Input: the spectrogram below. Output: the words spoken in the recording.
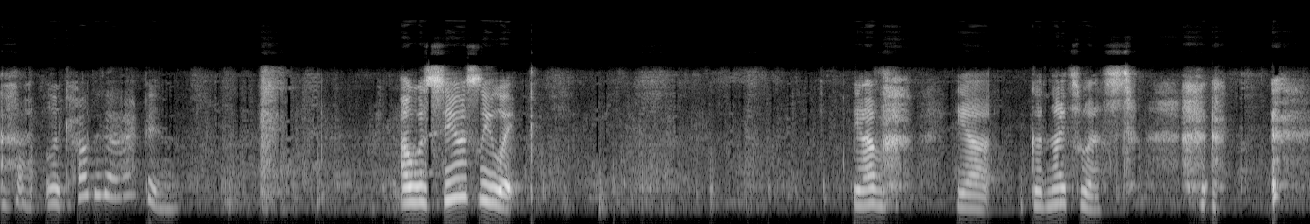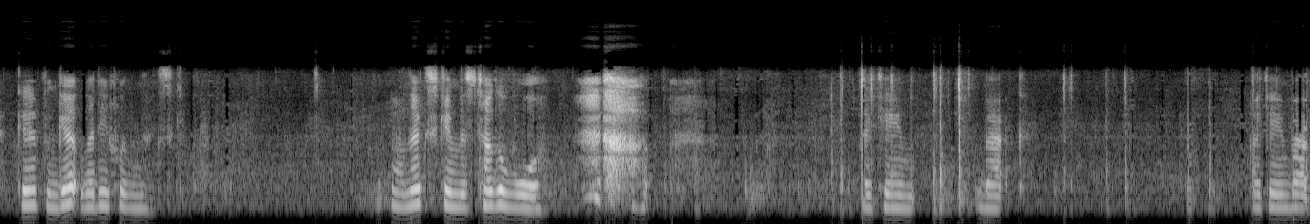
like, how did that happen? I was seriously like, yeah, yeah. Good night's rest. get up and get ready for the next game. Our next game is tug of war. I came back. I came back.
